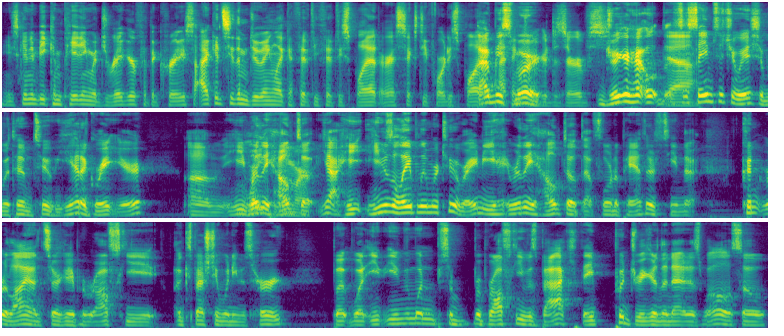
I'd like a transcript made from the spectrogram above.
He's going to be competing with Driedger for the crease. I could see them doing like a 50-50 split or a 60-40 split. That'd be I smart. Driedger deserves. Driedger had, it's the same situation with him too. He had a great year. Um, he Late really helped bloomer. out. Yeah, he he was a late bloomer too, right? And he really helped out that Florida Panthers team that couldn't rely on Sergei Bobrovsky, especially when he was hurt. But when even when Bobrovsky was back, they put Driedger in the net as well. So,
